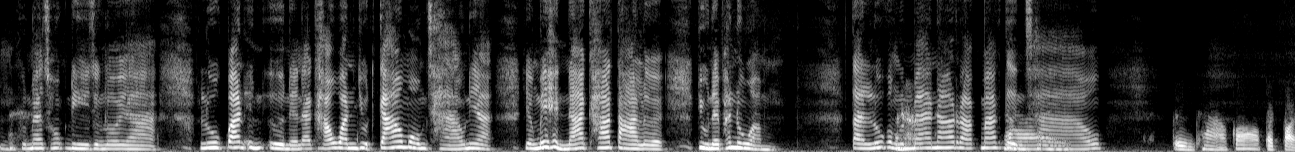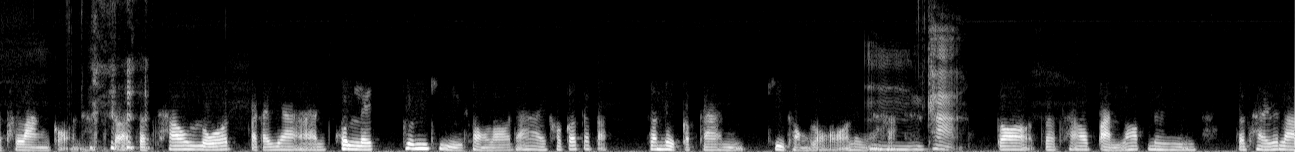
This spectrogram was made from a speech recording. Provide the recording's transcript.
อืมคุณแม่โชคดีจังเลยอะลูกบ้านอื่นๆเนี่ยนะคะ วันหยุด9ก้าโมงเช้าเนี่ย ยังไม่เห็นหน้าค่าตาเลย อยู่ในผนวม แต่ลูกของคุณแม่น่ารักมากตื่นเช้า ตื่นเช้าก็ไปปล่อยพลังก่อนนะคะก็จะเช่ารถจักรยาน คนเล็กเพิ่งขี่สองล้อได้ เขาก็จะแบบสนุกกับการขี่สองล้ออะไรอย่างอืเงี้ยค่ะมค่ะ ก็จะเช่าปั่นรอบหนึ่งจะใช้เวลา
